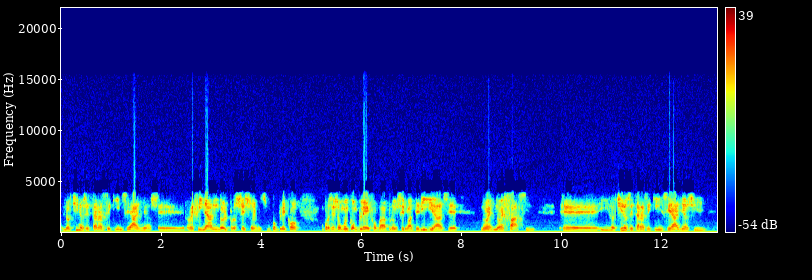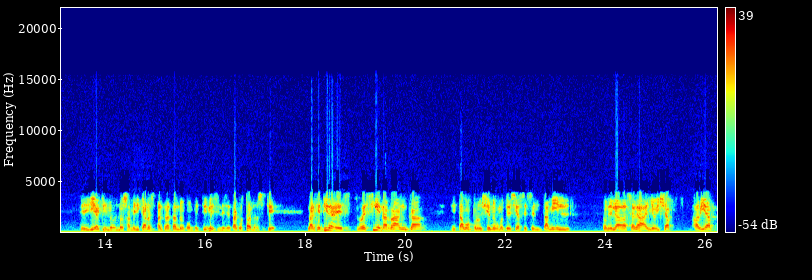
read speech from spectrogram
los chinos están hace 15 años eh, refinando el proceso. Es un complejo, un proceso muy complejo para producir baterías. Eh, no es no es fácil. Eh, y los chinos están hace 15 años y te diría que lo- los americanos están tratando de competirles y les está costando. Así que la Argentina es recién arranca, estamos produciendo, como te decía, 60 mil toneladas al año y ya había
